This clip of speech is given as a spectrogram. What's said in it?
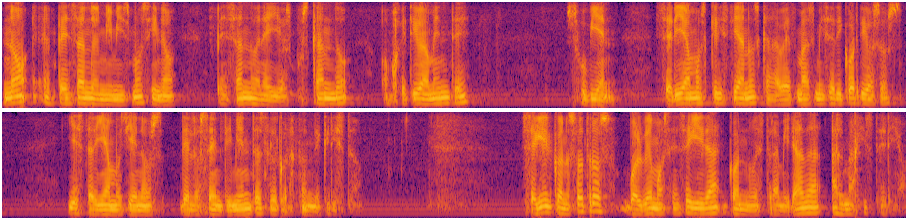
No pensando en mí mismo, sino pensando en ellos, buscando objetivamente su bien. Seríamos cristianos cada vez más misericordiosos y estaríamos llenos de los sentimientos del corazón de Cristo. Seguir con nosotros, volvemos enseguida con nuestra mirada al magisterio.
